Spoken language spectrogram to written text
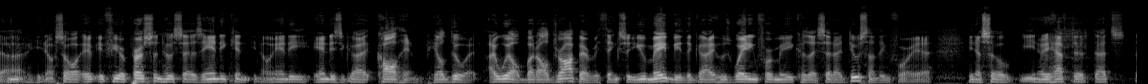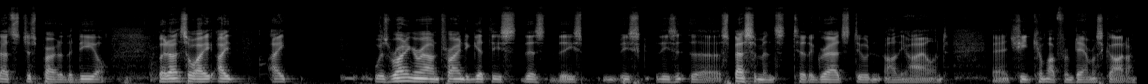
uh, you know, so if, if you're a person who says Andy can, you know, Andy Andy's a guy, call him, he'll do it. I will, but I'll drop everything. So you may be the guy who's waiting for me because I said I'd do something for you. You know, so you know you have to. That's that's just part of the deal. But uh, so I I. I was running around trying to get these this, these these these uh, specimens to the grad student on the island, and she'd come up from Damariscotta,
